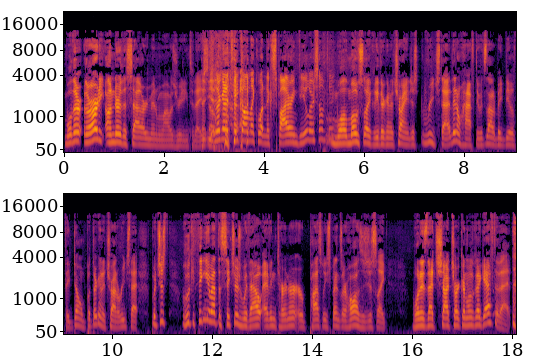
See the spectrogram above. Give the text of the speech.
well, they're they're already under the salary minimum I was reading today. Uh, so Yeah. they're gonna take on like what an expiring deal or something? Well, most likely they're going to try and just reach that. They don't have to. It's not a big deal if they don't, but they're going to try to reach that. But just look, thinking about the Sixers without Evan Turner or possibly Spencer Hawes is just like, what is that shot chart going to look like after that?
